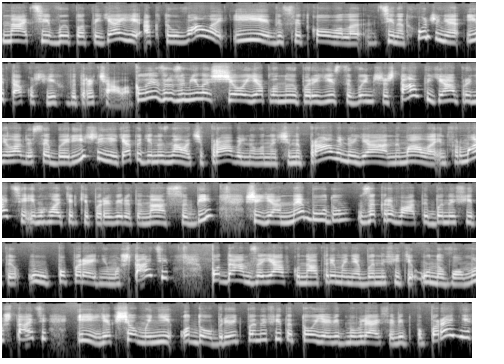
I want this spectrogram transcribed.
на ці виплати. Я її активувала і відслідковувала ці надходження, і також їх витрачала. Коли я зрозуміла, що я планую переїсти в інший штат, я прийняла для себе рішення. Я тоді не знала, чи правильно воно, чи неправильно. Я не мала інформації і могла тільки перевірити на собі, що я не буду закривати бенефіти у попередньому штаті, подам заявку на отримання бенефітів у новому штаті, і якщо мені одобрюють бенефіти, то я відмовляюся від попередніх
